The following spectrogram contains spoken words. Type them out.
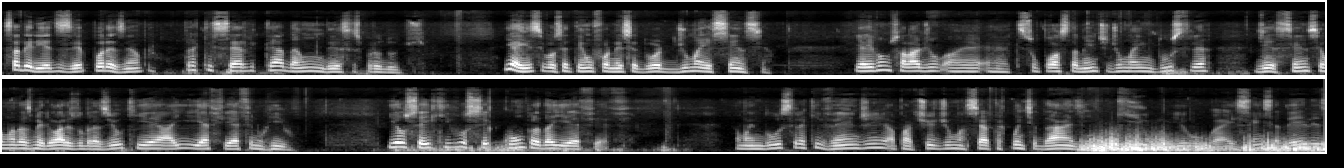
saberia dizer, por exemplo, para que serve cada um desses produtos. E aí, se você tem um fornecedor de uma essência, e aí vamos falar de, é, é, supostamente de uma indústria de essência, uma das melhores do Brasil, que é a IFF no Rio. E eu sei que você compra da IFF. É uma indústria que vende a partir de uma certa quantidade em quilo e a essência deles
